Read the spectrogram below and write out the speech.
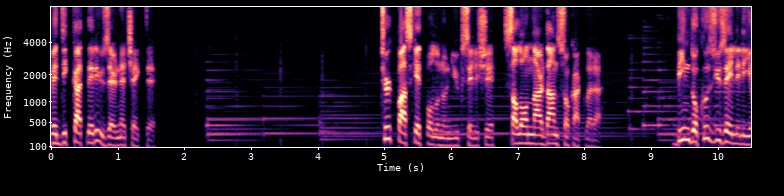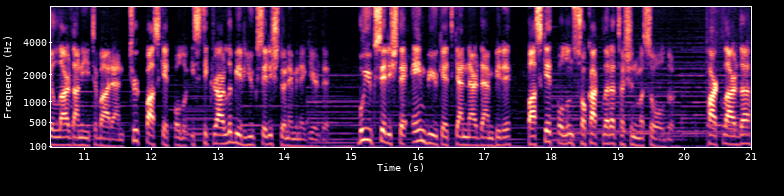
ve dikkatleri üzerine çekti. Türk basketbolunun yükselişi salonlardan sokaklara. 1950'li yıllardan itibaren Türk basketbolu istikrarlı bir yükseliş dönemine girdi. Bu yükselişte en büyük etkenlerden biri basketbolun sokaklara taşınması oldu. Parklarda,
